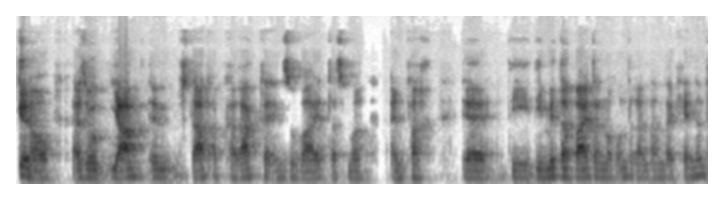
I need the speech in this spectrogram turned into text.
Genau, also ja, im Startup-Charakter insoweit, dass man einfach äh, die, die Mitarbeiter noch untereinander kennen.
